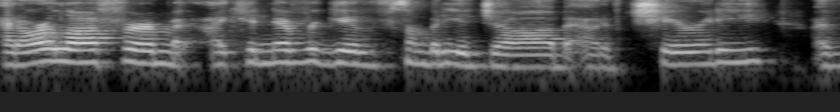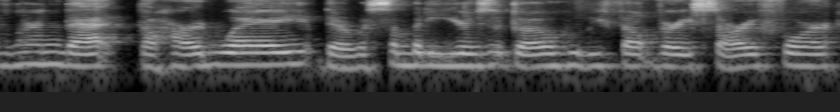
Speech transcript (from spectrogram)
at our law firm, I can never give somebody a job out of charity. I've learned that the hard way. There was somebody years ago who we felt very sorry for.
